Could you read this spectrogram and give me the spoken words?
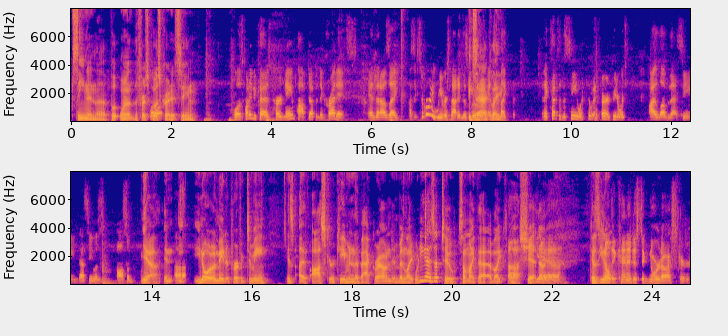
scene in the po- one of the first Well- post credit scene. Well, it's funny because her name popped up in the credits, and then I was like, I was like, Sigourney Weaver's not in this movie. And Exactly. then, like, and it cut to the scene with, with her and Peter, which I loved that scene. That scene was awesome. Yeah, and Uh, you know what made it perfect to me is if Oscar came in the background and been like, "What are you guys up to?" Something like that. I'm like, "Oh shit!" Yeah, Because you know, they kind of just ignored Oscar,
